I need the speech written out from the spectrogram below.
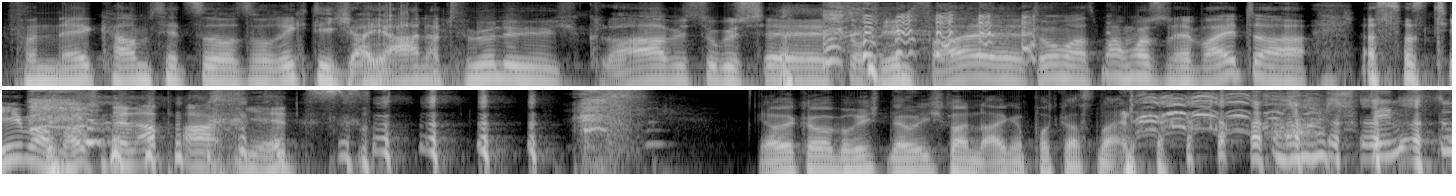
von Nell kam es jetzt so, so richtig, ja, ja, natürlich, klar bist du geschätzt, auf jeden Fall. Thomas, mach mal schnell weiter. Lass das Thema mal schnell abhaken jetzt. Ja, wir können mal berichten, ich war einen eigenen Podcast. Nein. Oh, spinnst du?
